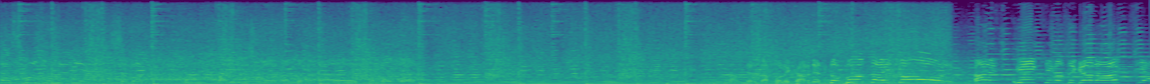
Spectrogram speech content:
Zasłużył na nie Sobota. Chwaliliśmy na Sobotę. Sander na pole karne, Sobota i gol! Ale pięknie rozegrana akcja!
